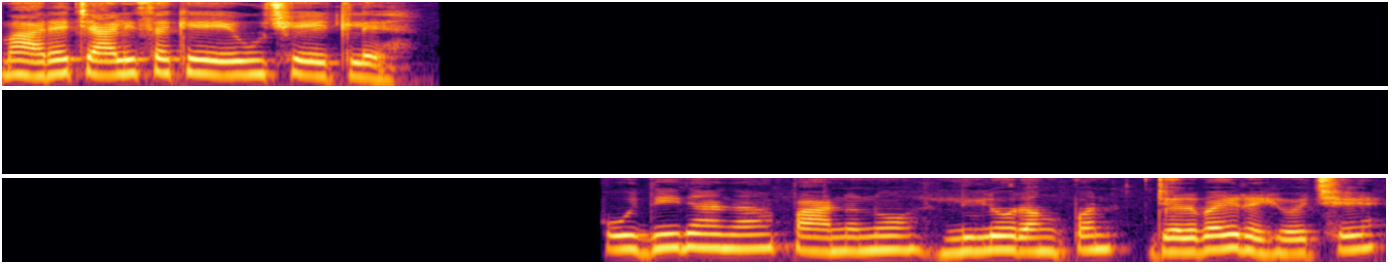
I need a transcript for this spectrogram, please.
મારે ચાલી શકે એવું છે એટલે. ફુદીનાના પાનનો લીલો રંગ પણ જળવાઈ રહ્યો છે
